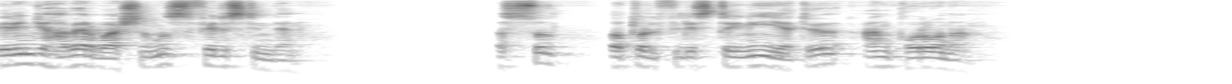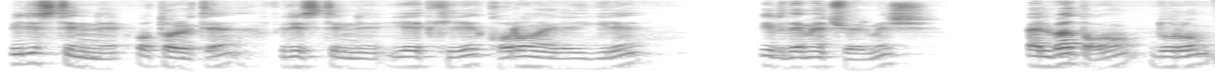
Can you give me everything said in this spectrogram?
Birinci haber başlığımız Filistin'den. As-Sultatul Filistiniyetü an korona. Filistinli otorite, Filistinli yetkili korona ile ilgili bir demeç vermiş. El vad'u durum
